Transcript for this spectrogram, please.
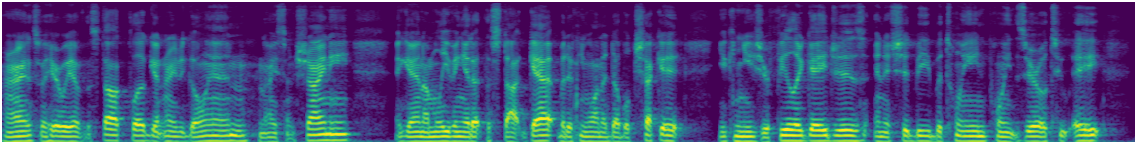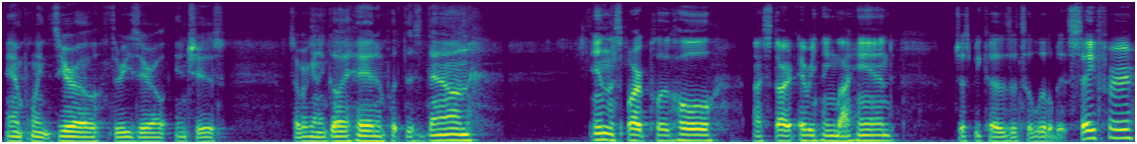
All right, so here we have the stock plug getting ready to go in, nice and shiny. Again, I'm leaving it at the stock gap, but if you want to double check it, you can use your feeler gauges, and it should be between 0.028 and 0.030 inches. So we're to go ahead and put this down in the spark plug hole. I start everything by hand just because it's a little bit safer.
